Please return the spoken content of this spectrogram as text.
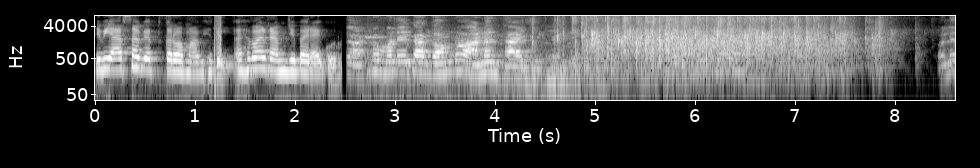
તેવી આશા વ્યક્ત કરવામાં આવી હતી. અહેવાલ રામજીભાઈ રાયગુર. આટલો મને એક આ ગામનો આનંદ થાય છે. ભલે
